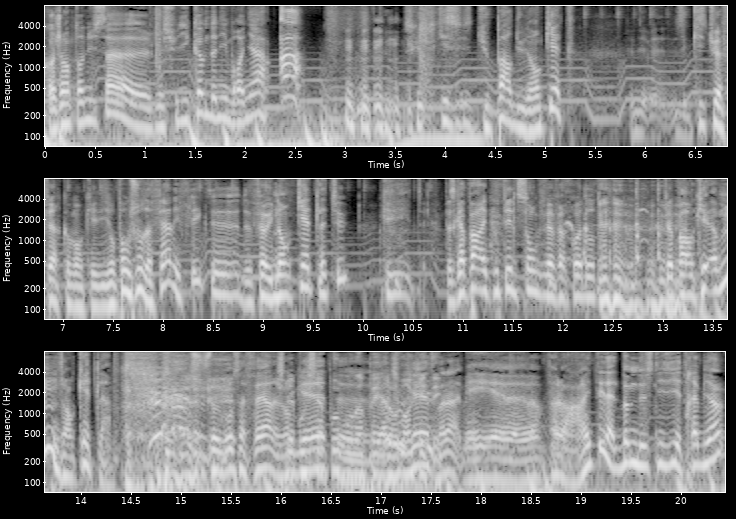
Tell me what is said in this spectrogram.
Quand j'ai entendu ça, je me suis dit comme Denis Brognard, ah tu parles d'une enquête Qu'est-ce que tu vas faire comme enquête? Ils ont pas autre chose à faire, les flics, de, de faire une enquête là-dessus? Parce qu'à part écouter le son, tu vas faire quoi d'autre Tu vas pas enquêter Ah, hum, j'enquête là. Je suis sur une grosse affaire, là, Je mets mon chapeau, mon euh, impérial, je vais enquêter. Voilà, mais euh, va falloir arrêter. L'album de Sneezy est très bien.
